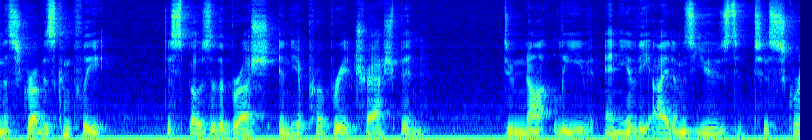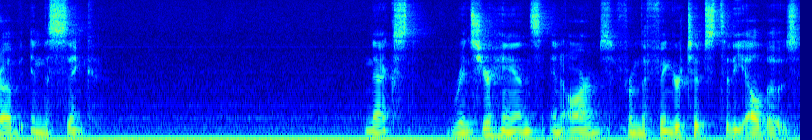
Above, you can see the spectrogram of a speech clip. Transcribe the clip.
When the scrub is complete, dispose of the brush in the appropriate trash bin. Do not leave any of the items used to scrub in the sink. Next, rinse your hands and arms from the fingertips to the elbows,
